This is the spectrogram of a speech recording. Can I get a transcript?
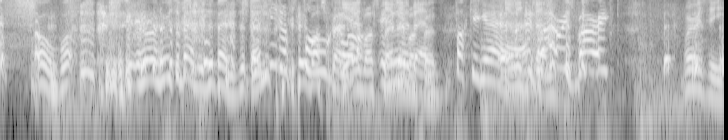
miss? Oh, what? Is it, who's it Ben? Is it Ben? Is it Ben? Need a It full must be. Yeah, It must it It was Ben. fucking ass. was It's Ben. Larry's Barry. Where is he?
